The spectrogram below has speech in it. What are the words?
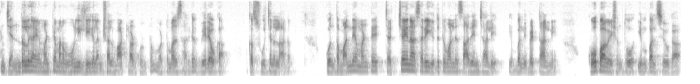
జనరల్గా ఏమంటే మనం ఓన్లీ లీగల్ అంశాలు మాట్లాడుకుంటాం మొట్టమొదటిసారిగా వేరే ఒక ఒక సూచన లాగా కొంతమంది ఏమంటే చచ్చైనా సరే ఎదుటి వాళ్ళని సాధించాలి ఇబ్బంది పెట్టాలని కోపావేశంతో ఇంపల్సివ్గా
